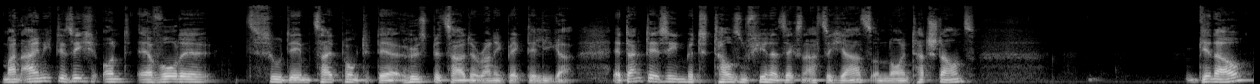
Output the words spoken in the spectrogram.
man einigte sich und er wurde zu dem Zeitpunkt der höchstbezahlte Running Back der Liga. Er dankte es ihnen mit 1486 Yards und neun Touchdowns. Genau.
